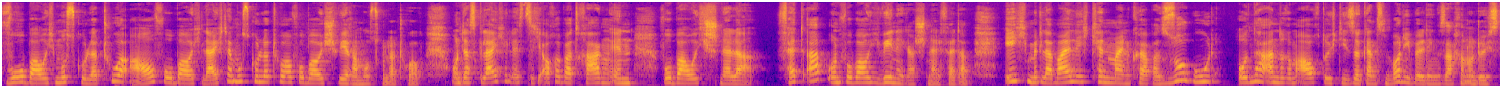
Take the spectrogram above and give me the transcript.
wo baue ich Muskulatur auf, wo baue ich leichter Muskulatur auf, wo baue ich schwerer Muskulatur auf. Und das Gleiche lässt sich auch übertragen in, wo baue ich schneller Fett ab und wo baue ich weniger schnell Fett ab. Ich mittlerweile, ich kenne meinen Körper so gut, unter anderem auch durch diese ganzen Bodybuilding-Sachen und durchs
